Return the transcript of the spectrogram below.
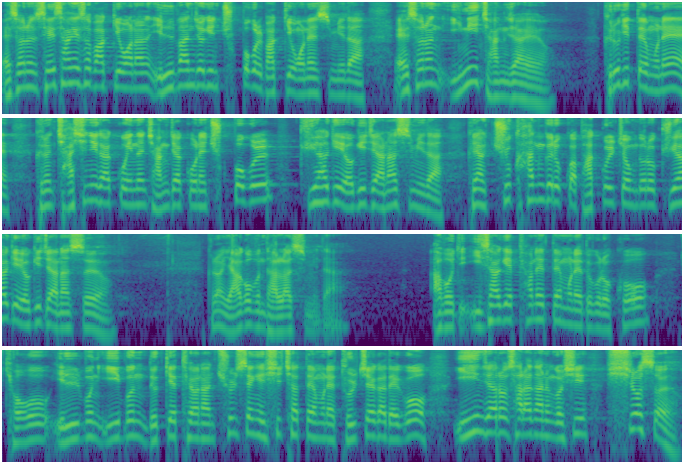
에서는 세상에서 받기 원하는 일반적인 축복을 받기 원했습니다. 에서는 이미 장자예요. 그렇기 때문에 그는 자신이 갖고 있는 장자권의 축복을 귀하게 여기지 않았습니다. 그냥 죽 한 그릇과 바꿀 정도로 귀하게 여기지 않았어요. 그러나 야곱은 달랐습니다. 아버지 이삭의 편애 때문에도 그렇고 겨우 1분, 2분 늦게 태어난 출생의 시차 때문에 둘째가 되고 2인자로 살아가는 것이 싫었어요.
